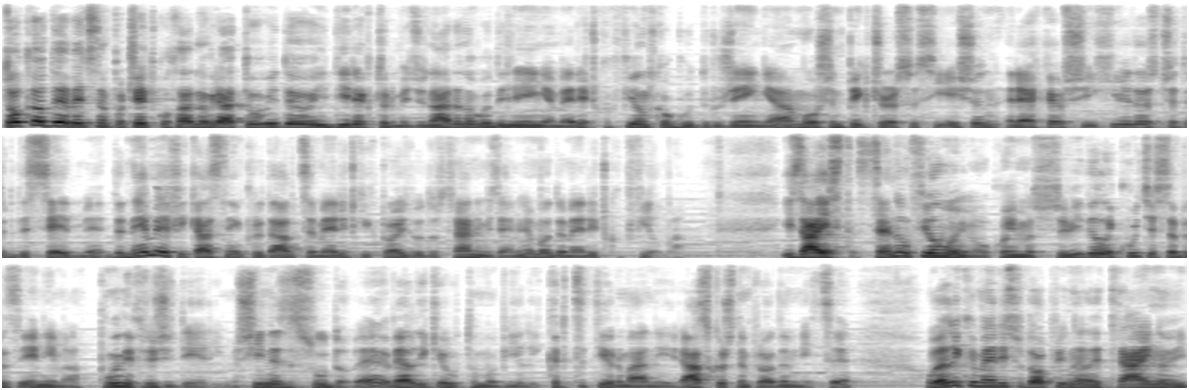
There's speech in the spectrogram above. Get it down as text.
To kao da je već na početku hladnog rata uvideo i direktor Međunarodnog odeljenja Američkog filmskog udruženja Motion Picture Association, rekavši 1947. da nema efikasnijeg prodavca američkih proizvoda u stranim zemljama od američkog filma. I zaista, scene u filmovima u kojima su se videle kuće sa bazenima, puni frižideri, mašine za sudove, velike automobili, krcati ormani i raskošne prodavnice, u velikoj meri su doprinale trajnoj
